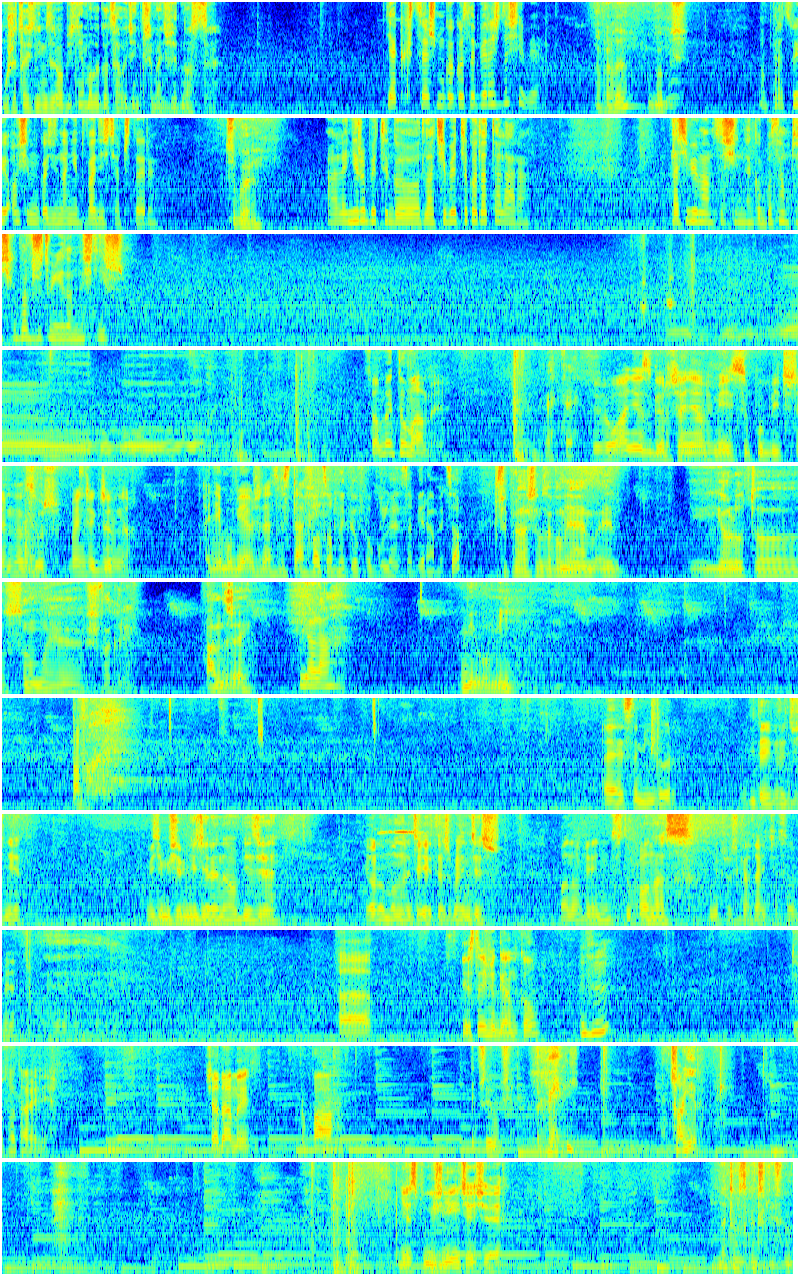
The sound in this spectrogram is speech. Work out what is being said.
Muszę coś z nim zrobić, nie mogę go cały dzień trzymać w jednostce. Jak chcesz, mogę go zabierać do siebie. Naprawdę? Mogłabyś? No, pracuję 8 godzin, a nie 24. Super. Ale nie robię tego dla ciebie, tylko dla Talara. Dla ciebie mam coś innego, bo sam to się chyba w życiu nie domyślisz. Co my tu mamy? Wywołanie zgorszenia w miejscu publicznym. No cóż, będzie grzywna. A nie mówiłem, że nas wystawi? Po co my go w ogóle zabieramy, co? Przepraszam, zapomniałem. Y, Jolu to są moje szwagry. Andrzej, Jola, miło mi. Paweł. A ja jestem Igor. Witaj w rodzinie. Widzimy się w niedzielę na obiedzie. Jolo, mam nadzieję, też będziesz. Panowie, nic tu po nas. Nie przeszkadzajcie sobie. A jesteś weganką? Mhm. To fatalnie. Siadamy. To pa. Nie przejmuj się. Szwagier! Nie spóźnijcie się. Na czym skończyliśmy?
